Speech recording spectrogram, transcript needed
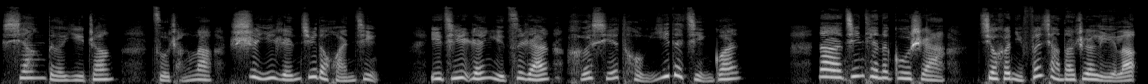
相得益彰，组成了适宜人居的环境。以及人与自然和谐统一的景观，那今天的故事啊，就和你分享到这里了。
